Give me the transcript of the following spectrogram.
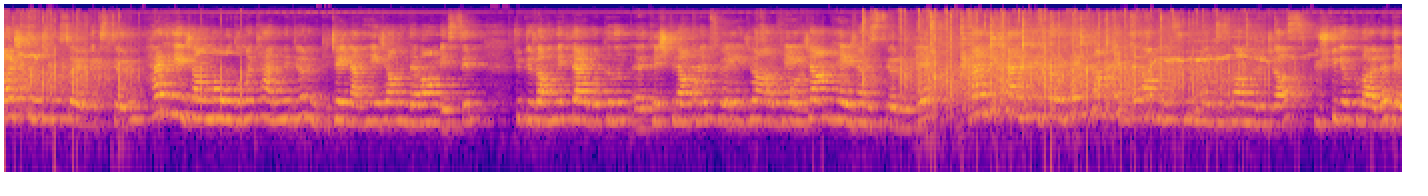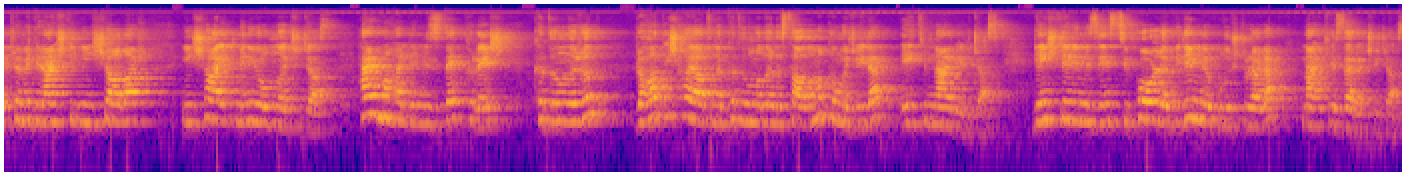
Başkanım, şunu söylemek istiyorum. Her heyecanlı olduğuma kendime diyorum ki Ceylan heyecanın devam etsin. Çünkü rahmetli Erbakan'ın e, teşkilatına hep söylediği heyecan, heyecan, heyecan istiyorum diye. Ben de kendime diyorum heyecan ve devam etmeyi hızlandıracağız. Güçlü yapılarla depreme dirençli inşalar inşa etmenin yolunu açacağız. Her mahallemizde kreş, kadınların rahat iş hayatına katılmalarını sağlamak amacıyla eğitimler vereceğiz. Gençlerimizin sporla, bilimle buluşturarak merkezler açacağız.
